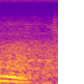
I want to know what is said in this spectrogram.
Hmm.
